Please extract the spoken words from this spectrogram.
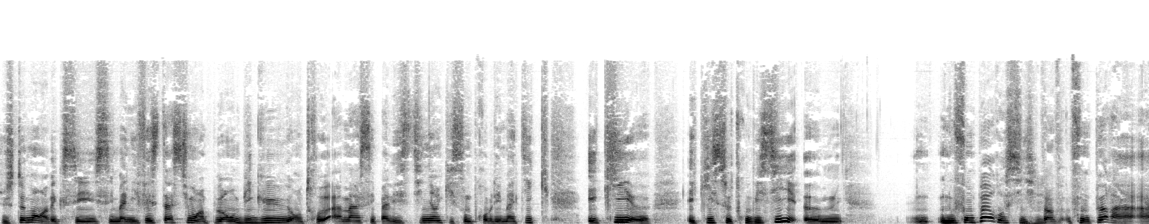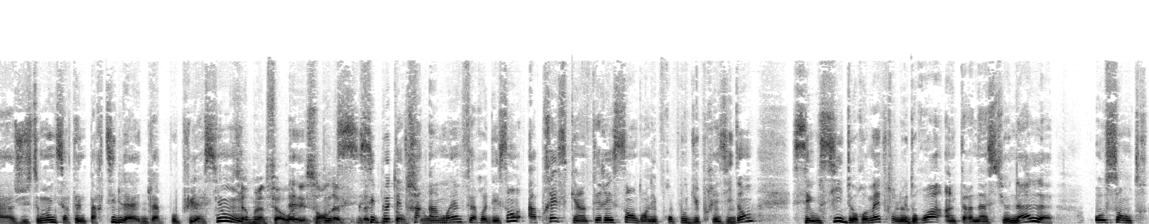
justement, avec ces, ces manifestations un peu ambiguës entre Hamas et Palestiniens qui sont problématiques et qui euh, et qui se trouvent ici, euh, nous font peur aussi, Mhm. Enfin, font peur à, à, justement une certaine partie de la, de la population. C'est un moyen de faire redescendre donc la- la C'est peut-être un moyen de faire redescendre. Après, ce qui est intéressant dans les propos du président, c'est aussi de remettre le droit international au centre.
